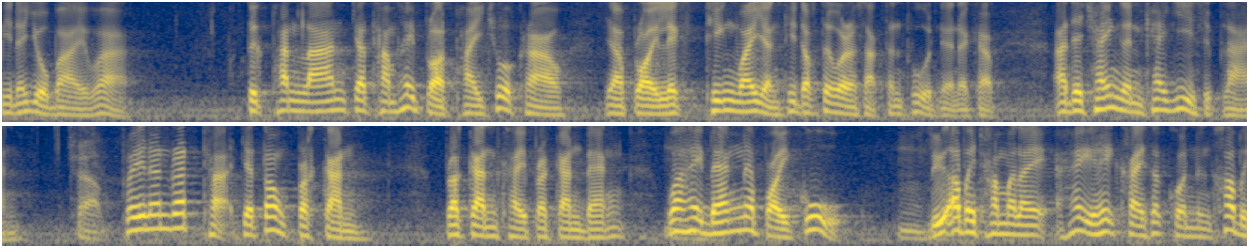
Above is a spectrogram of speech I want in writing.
มีนโยบายว่า ตึกพันล้านจะทำให้ปลอดภัยชั่วคราว อย่าปล่อยเล็กทิ้งไว้อย่างที่ดรวรศักดิ์ท่านพูดเนี่ยนะครับอาจจะใช้เงินแค่ 20 ล้านครับเพราะฉะนั้นรัฐะจะต้องประกันประกันใครประกันแบงค์ว่าให้แบงค์เนี่ยปล่อยกู้ หรือเอาไปทำอะไรให้ให้ใครสักคนหนึ่งเข้าไป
